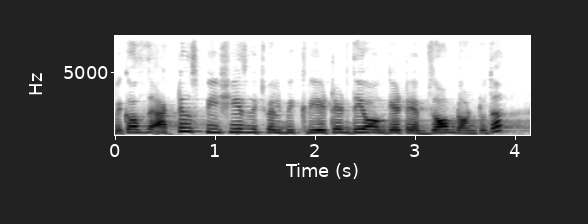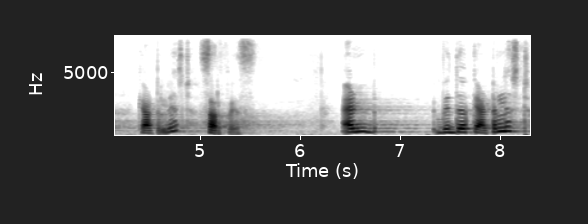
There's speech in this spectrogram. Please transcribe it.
because the active species which will be created they all get absorbed onto the catalyst surface. And with the catalyst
